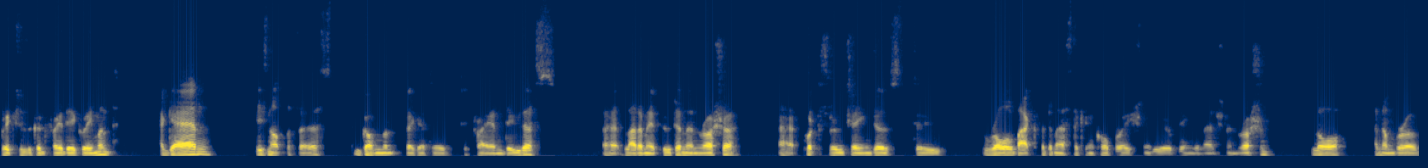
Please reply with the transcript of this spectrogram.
breaches the Good Friday Agreement. Again, he's not the first government figure to, to try and do this. Uh, Vladimir Putin in Russia uh, put through changes to roll back the domestic incorporation of the European Convention in Russian law a number of,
